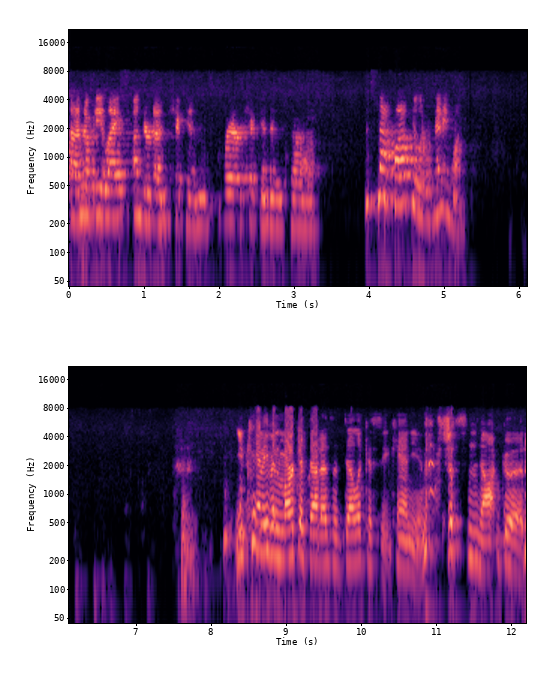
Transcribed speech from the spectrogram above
Uh, nobody likes underdone chicken. Rare chicken is uh, it's not popular with anyone. You can't even market that as a delicacy, can you? That's just not good.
